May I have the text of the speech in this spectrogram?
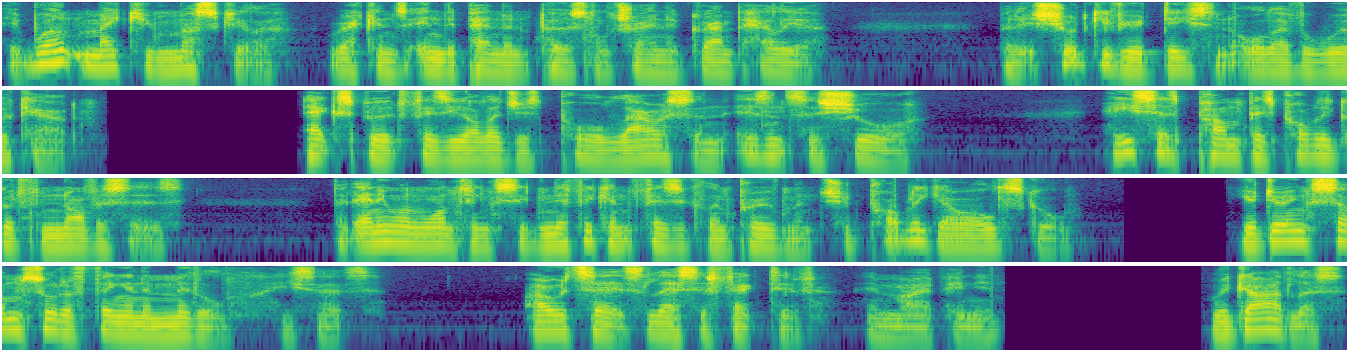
It won't make you muscular, reckons independent personal trainer Grant Hellier, but it should give you a decent all over workout. Expert physiologist Paul Laursen isn't so sure. He says pump is probably good for novices, but anyone wanting significant physical improvement should probably go old school. You're doing some sort of thing in the middle, he says. I would say it's less effective, in my opinion. Regardless,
